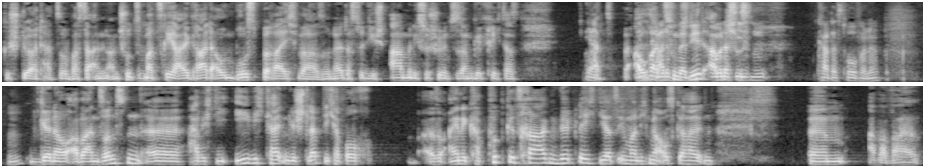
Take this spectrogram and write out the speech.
gestört hat, so was da an, an Schutzmaterial gerade auch im Brustbereich war, so ne, dass du die Arme nicht so schön zusammengekriegt hast. Hat auch Also alles gerade bei funktioniert, aber das ist Katastrophe, ne? genau. Aber ansonsten äh, habe ich die Ewigkeiten geschleppt. Ich habe auch also eine kaputt getragen wirklich, die hat es irgendwann nicht mehr ausgehalten. Ähm, aber war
